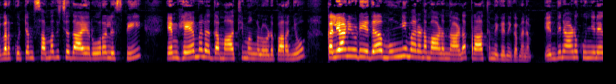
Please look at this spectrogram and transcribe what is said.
ഇവർ കുറ്റം സമ്മതിച്ചതായ rural S P M Hemalatha മാധ്യമങ്ങളോട് പറഞ്ഞു കല്യാണിയുടേത് മുങ്ങിമരണമാണെന്നാണ് പ്രാഥമിക നിഗമനം. എന്തിനാണ് കുഞ്ഞിനെ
